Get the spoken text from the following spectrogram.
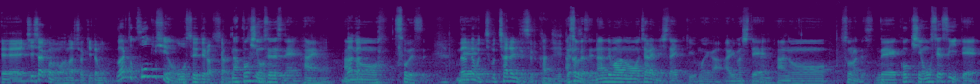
えー小さい頃のお話を聞いても割と好奇心旺盛でいらっしゃる。あ好奇心旺盛ですね。はい。なんかあの そうです。何でもチャレンジする感じあそうですね。何でもあのチャレンジしたいっていう思いがありまして、うんあのそうなんです。で好奇心旺盛すぎて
